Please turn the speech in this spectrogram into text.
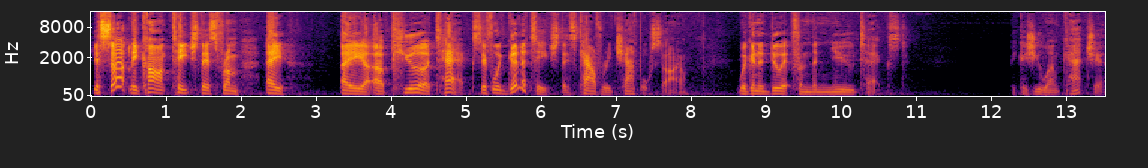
You certainly can't teach this from a, a, a pure text. If we're going to teach this Calvary Chapel style, we're going to do it from the new text because you won't catch it.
